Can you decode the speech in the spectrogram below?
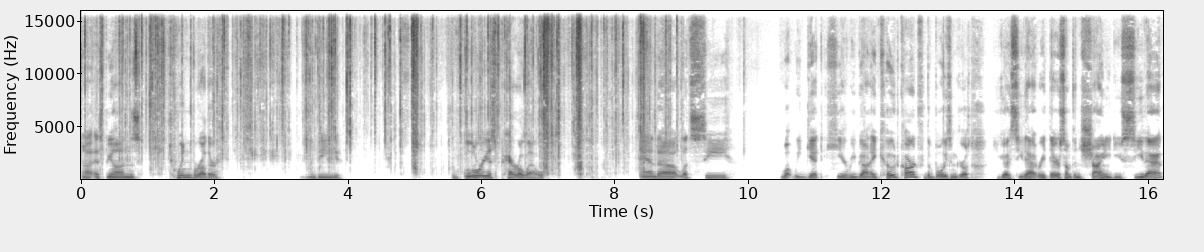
uh, Espeon's twin brother, the glorious parallel. And uh, let's see what we get here. We've got a code card for the boys and girls. Do you guys see that right there? Something shiny. Do you see that?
